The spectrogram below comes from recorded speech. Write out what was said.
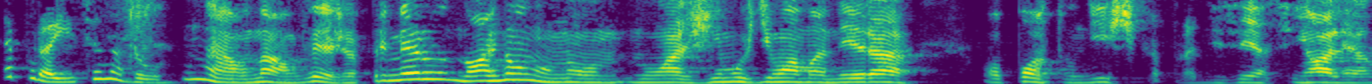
É por aí, senador? Não, não. Veja, primeiro, nós não, não, não agimos de uma maneira oportunística para dizer assim, olha,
